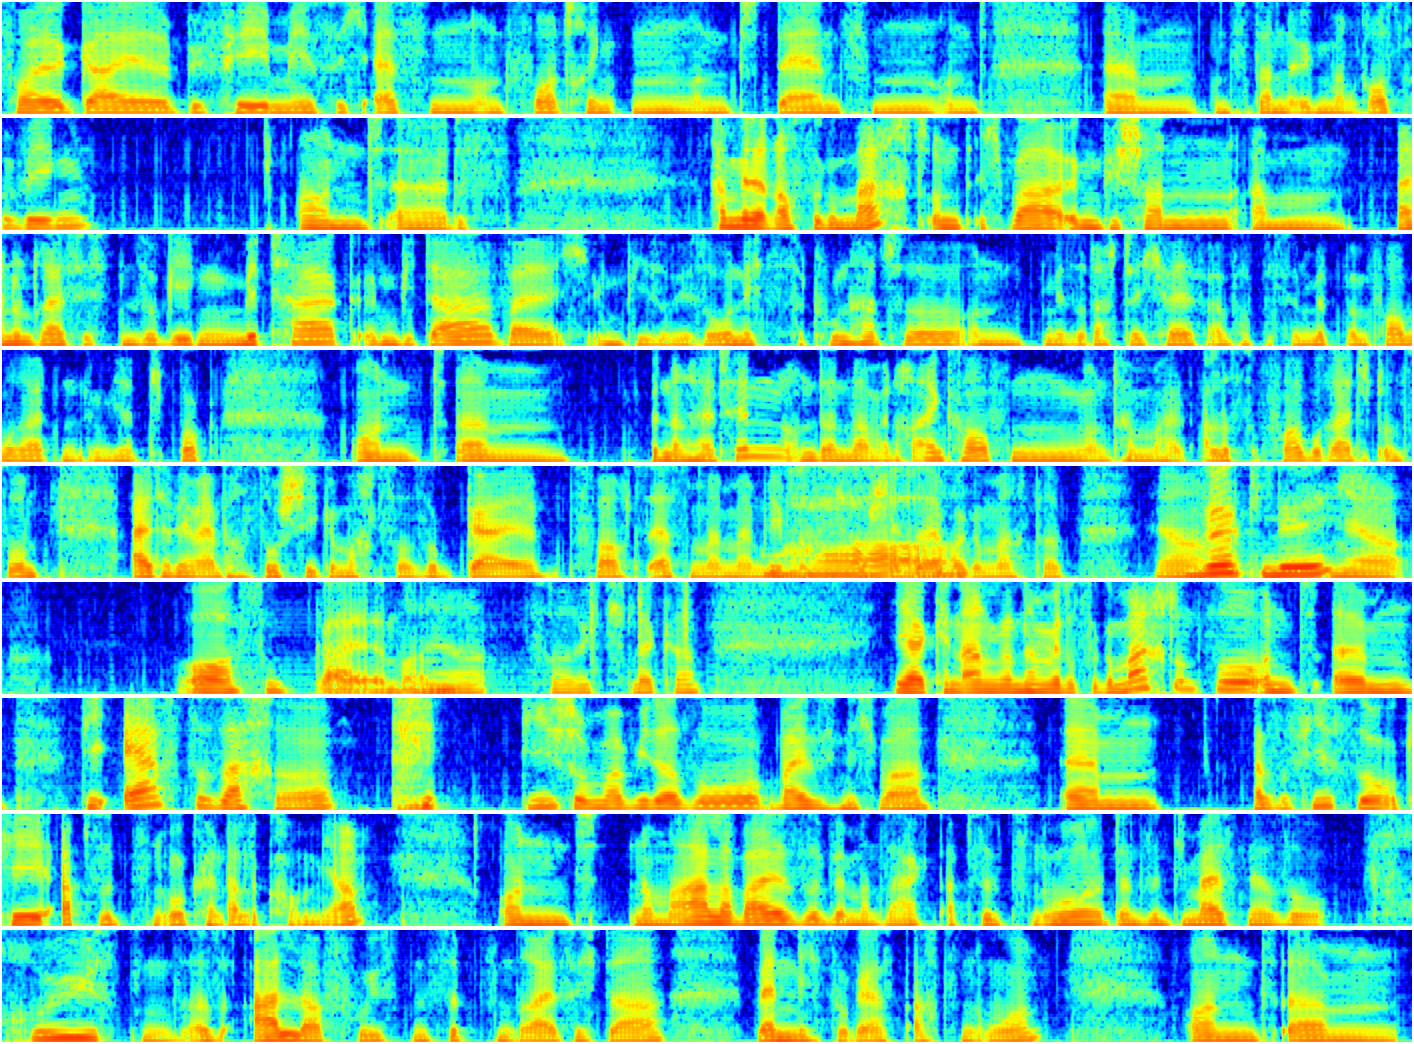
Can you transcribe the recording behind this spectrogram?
voll geil buffetmäßig essen und vortrinken und dancen und ähm, uns dann irgendwann rausbewegen. Und äh, das haben wir dann auch so gemacht und ich war irgendwie schon am 31. so gegen Mittag irgendwie da, weil ich irgendwie sowieso nichts zu tun hatte und mir so dachte, ich helfe einfach ein bisschen mit beim Vorbereiten. Irgendwie hatte ich Bock. Und ähm, bin dann halt hin und dann waren wir noch einkaufen und haben halt alles so vorbereitet und so. Alter, wir haben einfach Sushi gemacht. Das war so geil. Das war auch das erste Mal in meinem Leben, wow. dass ich Sushi selber gemacht habe. Ja. Wirklich? Ja. Oh, so geil, Mann. Ja, das war richtig lecker. Ja, keine Ahnung, dann haben wir das so gemacht und so und ähm, die erste Sache, die, die schon mal wieder so, weiß ich nicht, war, ähm, also es hieß so, okay, ab 17 Uhr können alle kommen, ja. Und normalerweise, wenn man sagt ab 17 Uhr, dann sind die meisten ja so frühestens, also allerfrühestens 17.30 Uhr da, wenn nicht sogar erst 18 Uhr. Und ähm,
